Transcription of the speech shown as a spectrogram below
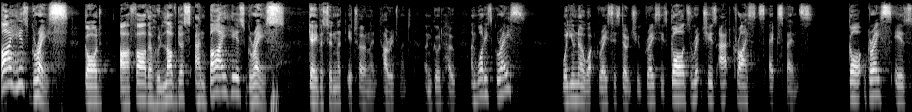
by his grace. God, our Father, who loved us, and by his grace gave us an eternal encouragement and good hope. And what is grace? Well, you know what grace is, don't you? Grace is God's riches at Christ's expense. God, grace is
